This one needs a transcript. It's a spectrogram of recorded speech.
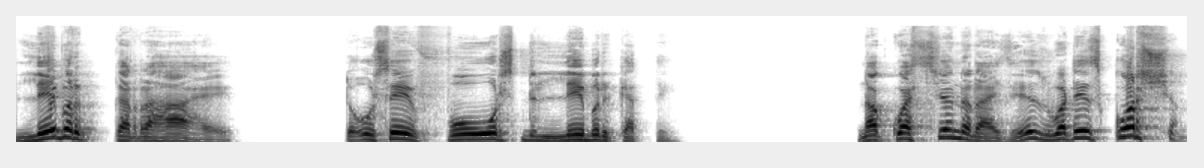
लेबर कर रहा है तो उसे फोर्स्ड लेबर कहते हैं। ना question arises what is question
